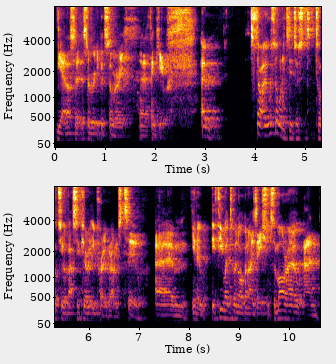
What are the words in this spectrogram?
Yeah, that's a, that's a really good summary. Uh, thank you. Um, so I also wanted to just talk to you about security programs too. Um, you know, if you went to an organization tomorrow and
